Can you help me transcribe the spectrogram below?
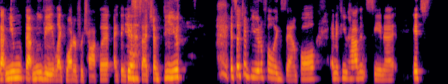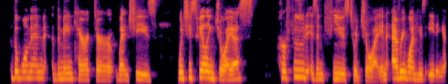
that mu- that movie like Water for Chocolate. I think yes. is such a beautiful. It's such a beautiful example, and if you haven't seen it, it's the woman, the main character, when she's when she's feeling joyous, her food is infused with joy, and everyone who's eating it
